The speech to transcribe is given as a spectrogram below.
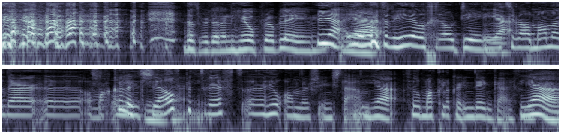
dat wordt dan een heel probleem. Ja, ja, wordt een heel groot ding. Ja. Terwijl mannen daar, eh, als het Makkelijk zijn. betreft, eh, heel anders in staan. Ja, Veel makkelijker in denken eigenlijk. ja,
